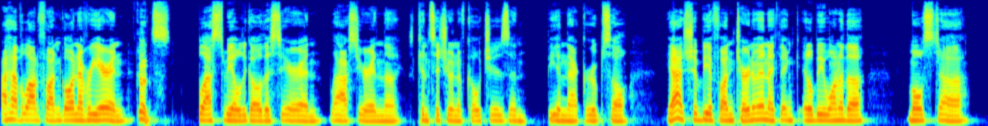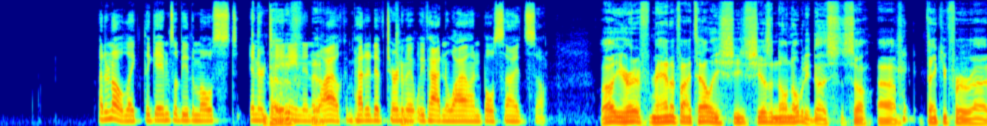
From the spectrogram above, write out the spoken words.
I have a lot of fun going every year, and Good. it's blessed to be able to go this year and last year in the constituent of coaches and be in that group. So yeah, it should be a fun tournament. I think it'll be one of the most. Uh, I don't know, like the games will be the most entertaining in a while, competitive tournament we've had in a while on both sides. So Well, you heard it from Hannah Vitelli. She she doesn't know, nobody does. So um, thank you for uh,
